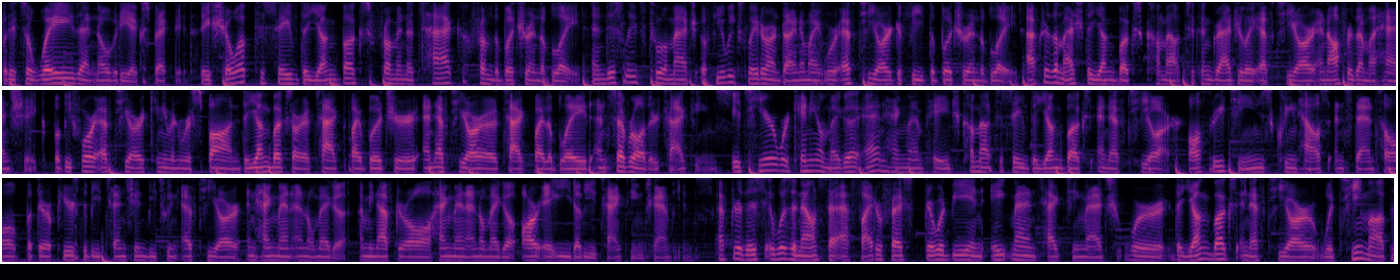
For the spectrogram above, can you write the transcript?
but it's a way that nobody expected. They show up to save the Young Bucks from an attack from the Butcher and the Blade, and this leads to a match a few weeks later on Dynamite where FTR defeat the Butcher and the Blade. After the match, the Young Bucks come out to congratulate congratulate FTR and offer them a handshake, but before FTR can even respond, the Young Bucks are attacked by Butcher and FTR are attacked by The Blade and several other tag teams. It's here where Kenny Omega and Hangman Page come out to save the Young Bucks and FTR. All three teams clean house and stand tall, but there appears to be tension between FTR and Hangman and Omega. I mean, after all, Hangman and Omega are AEW Tag Team Champions. After this, it was announced that at Fyter Fest there would be an 8-man tag team match where the Young Bucks and FTR would team up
